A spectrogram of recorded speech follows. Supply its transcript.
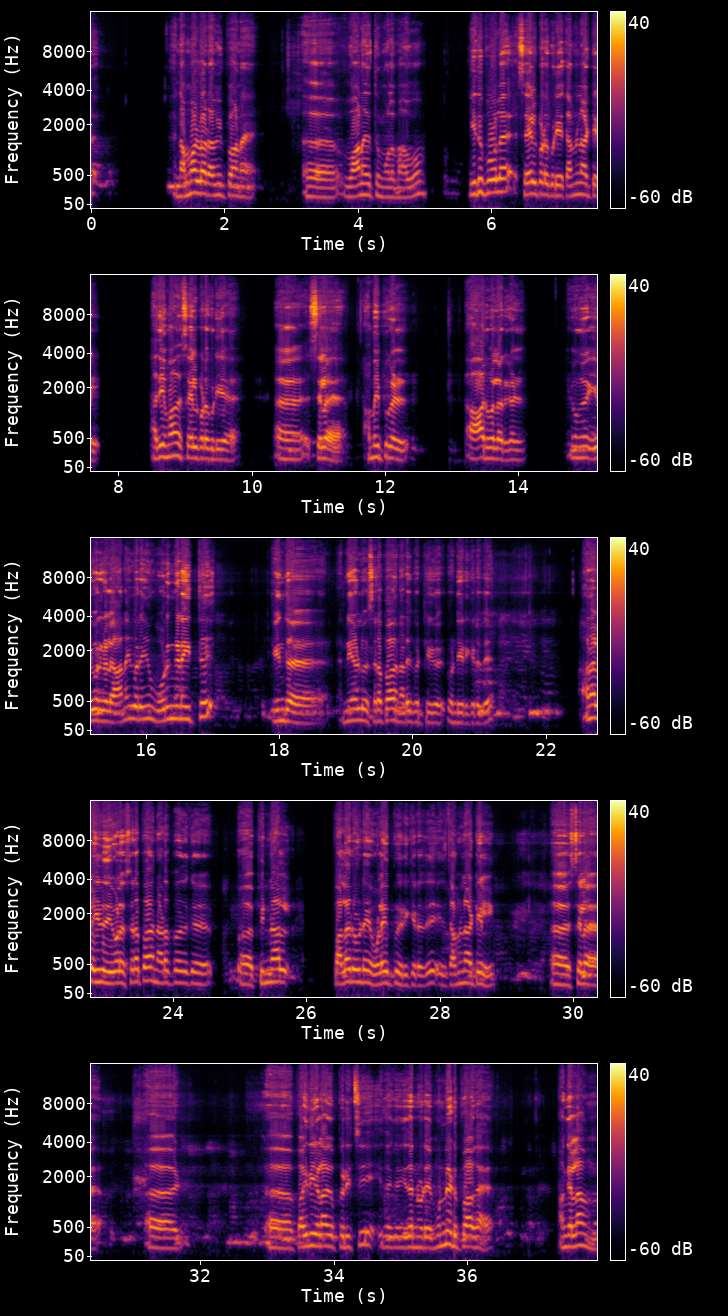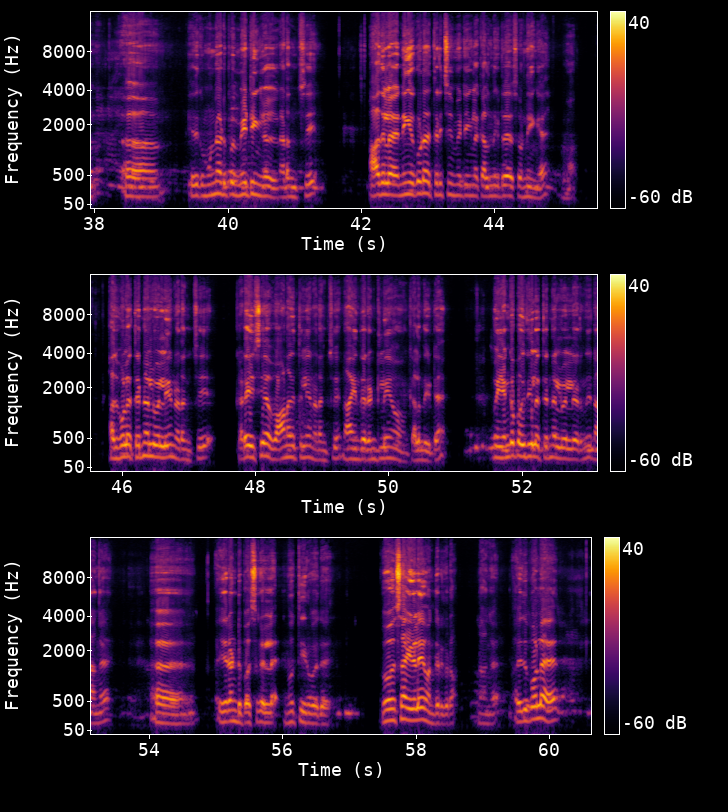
நம்மளார் அமைப்பான வானகத்து மூலமாகவும் இதுபோல செயல்படக்கூடிய தமிழ்நாட்டில் அதிகமாக செயல்படக்கூடிய சில அமைப்புகள் ஆர்வலர்கள் இவங்க இவர்கள் அனைவரையும் ஒருங்கிணைத்து இந்த நிகழ்வு சிறப்பாக நடைபெற்று கொண்டிருக்கிறது. ஆனால் இது இவ்வளவு சிறப்பாக நடப்பதற்கு பின்னால் பலருடைய உழைப்பு இருக்கிறது. இது தமிழ்நாட்டில் சில பகுதிகளாக பிரித்து இது இதனுடைய முன்னெடுப்பாக அங்கெல்லாம் இதுக்கு முன்னெடுப்பு மீட்டிங்கள் நடந்துச்சு. அதில் நீங்கள் கூட திருச்சி மீட்டிங்கில் கலந்துக்கிட்டே சொன்னீங்க. அதுபோல் திருநெல்வேலியும் நடந்துச்சு. கடைசியாக வானகத்துலேயும் நடந்துச்சு. நான் இந்த ரெண்டுலேயும் கலந்துக்கிட்டேன். இப்போ எங்கள் பகுதியில் திருநெல்வேலியிலேருந்து நாங்கள் இரண்டு பஸ்ஸுகளில் நூற்றி இருபது விவசாயிகளே வந்திருக்கிறோம் நாங்கள் இதுபோல்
